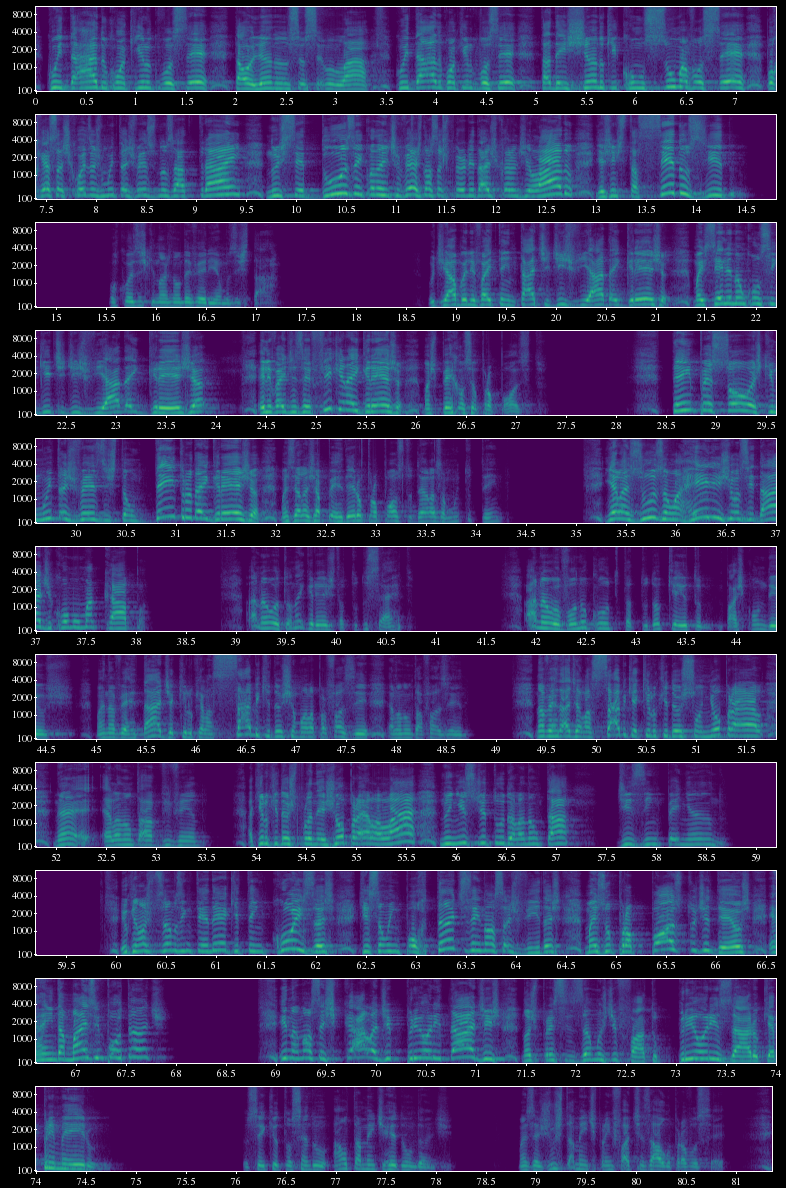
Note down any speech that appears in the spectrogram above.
Cuidado com aquilo que você está olhando no seu celular. Cuidado com aquilo que você está deixando que consuma você. Porque essas coisas muitas vezes nos atraem, nos seduzem quando a gente vê as nossas prioridades ficando de lado e a gente está seduzido por coisas que nós não deveríamos estar. O diabo ele vai tentar te desviar da igreja, mas se ele não conseguir te desviar da igreja, ele vai dizer: fique na igreja, mas perca o seu propósito. Tem pessoas que muitas vezes estão dentro da igreja, mas elas já perderam o propósito delas há muito tempo. E elas usam a religiosidade como uma capa. Ah, não, eu estou na igreja, está tudo certo. Ah, não, eu vou no culto, está tudo ok, eu estou em paz com Deus. Mas na verdade, aquilo que ela sabe que Deus chamou ela para fazer, ela não está fazendo. Na verdade, ela sabe que aquilo que Deus sonhou para ela, né, ela não está vivendo. Aquilo que Deus planejou para ela lá no início de tudo, ela não está desempenhando. E o que nós precisamos entender é que tem coisas que são importantes em nossas vidas, mas o propósito de Deus é ainda mais importante. E na nossa escala de prioridades, nós precisamos de fato priorizar o que é primeiro. Eu sei que eu estou sendo altamente redundante, mas é justamente para enfatizar algo para você,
